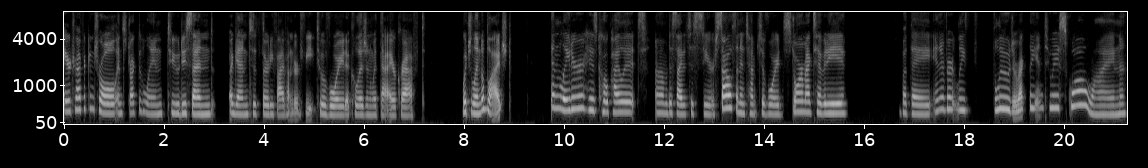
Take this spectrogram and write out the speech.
air traffic control instructed Lind to descend again to 3,500 feet to avoid a collision with that aircraft, which Lind obliged. And later, his co pilot um, decided to steer south and attempt to avoid storm activity, but they inadvertently flew directly into a squall line.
